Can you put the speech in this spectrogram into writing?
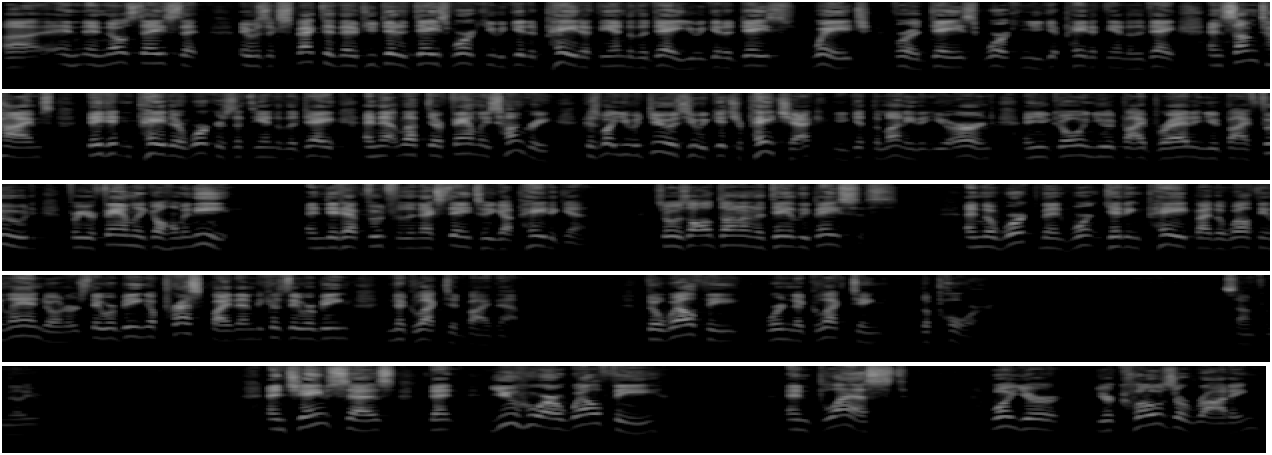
Uh, in, in those days, that it was expected that if you did a day's work, you would get it paid at the end of the day. You would get a day's wage for a day's work, and you get paid at the end of the day. And sometimes they didn't pay their workers at the end of the day, and that left their families hungry. Because what you would do is you would get your paycheck, you get the money that you earned, and you'd go and you would buy bread and you'd buy food for your family, go home and eat, and they'd have food for the next day until you got paid again. So it was all done on a daily basis. And the workmen weren't getting paid by the wealthy landowners. They were being oppressed by them because they were being neglected by them. The wealthy were neglecting the poor. Sound familiar? And James says that you who are wealthy and blessed, well, your, your clothes are rotting,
